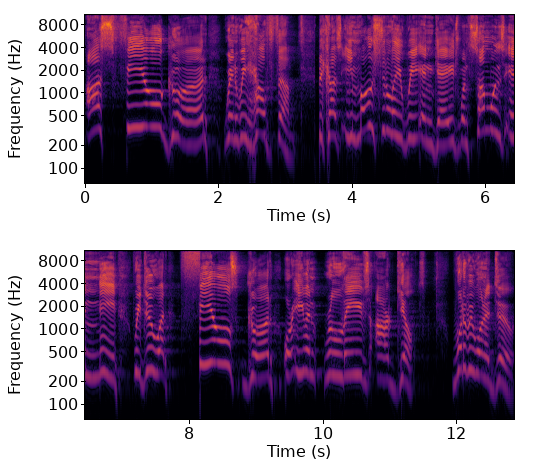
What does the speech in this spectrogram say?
us feel good when we help them. Because emotionally we engage. When someone's in need, we do what feels good or even relieves our guilt. What do we want to do?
